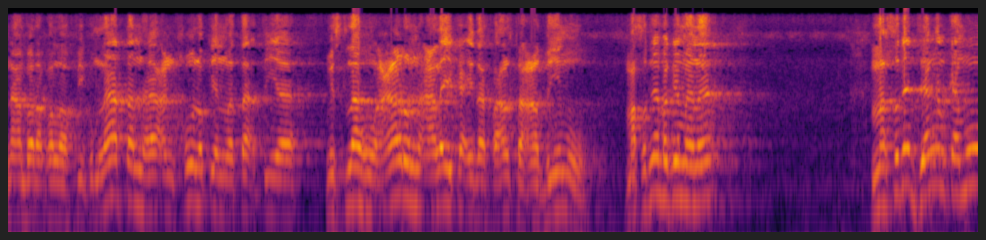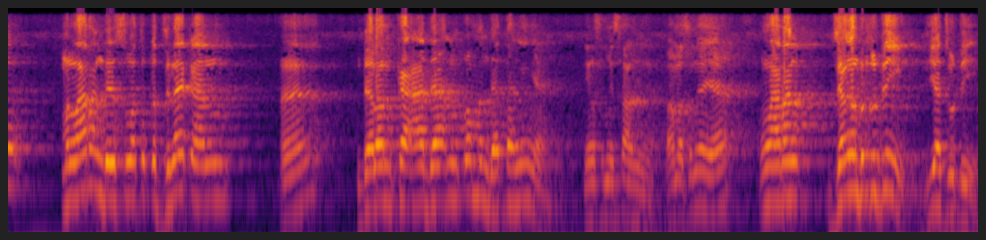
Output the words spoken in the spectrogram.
Nah, barakallahu fikum la tanha an khuluqin wa ta'tiya mislahu 'arun 'alaika idza fa'alta 'azimu. Maksudnya bagaimana? Maksudnya jangan kamu melarang dari suatu kejelekan eh, dalam keadaan kau mendatanginya yang semisalnya. Apa maksudnya ya? Melarang jangan berjudi, dia judi.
